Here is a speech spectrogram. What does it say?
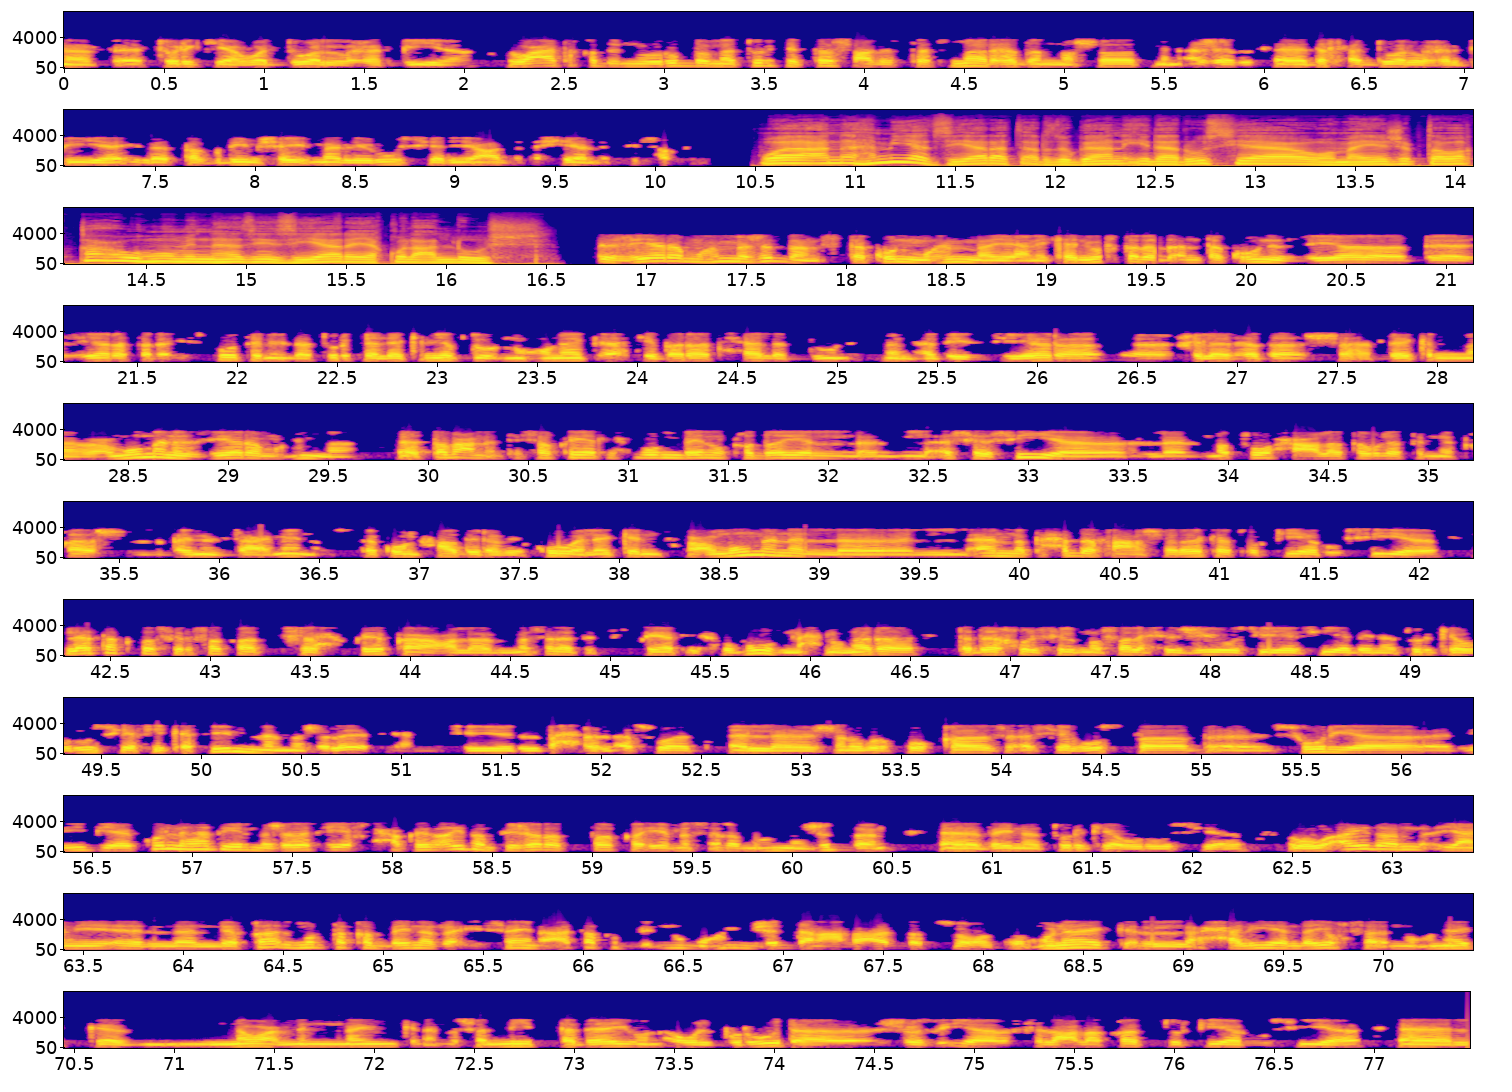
تركيا والدول الغربية وأعتقد أنه ربما تركيا تسعى لاستثمار هذا النشاط من أجل دفع الدول الغربية إلى تقديم شيء ما لروسيا لإعادة احياء الاتفاقية. وعن أهمية زيارة أردوغان إلى روسيا وما يجب توقعه من هذه الزيارة يقول علوش الزيارة مهمة جدا ستكون مهمة. يعني كان يفترض أن تكون الزيارة بزيارة الرئيس بوتين إلى تركيا لكن يبدو أن هناك اعتبارات حالت دون إتمام هذه الزيارة آه، خلال هذا الشهر. لكن عموما الزيارة مهمة. طبعا اتفاقية الحبوب بين القضايا الأساسية المطروحة على طاولة النقاش بين الزعيمين ستكون حاضرة بقوة لكن عموما الآن نتحدث عن شراكة تركية روسية لا تقتصر فقط في الحقيقة على مسألة اتفاقية الحبوب نحن نرى تداخل في المصالح الجيوسياسية بين تركيا وروسيا في كثير من المجالات يعني في البحر الأسود جنوب القوقاز آسيا الوسطى سوريا ليبيا كل هذه المجالات هي في الحقيقة أيضا تجارة الطاقة هي مسألة مهمه جدا آه، بين تركيا وروسيا. وأيضا يعني اللقاء المرتقب بين الرئيسين أعتقد بأنه مهم جدا على عدة صعد هناك حاليا لا يخفى أنه هناك نوع من ما يمكن أن نسميه التباين أو البرودة الجزئيه في العلاقات التركيه الروسيه آه،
